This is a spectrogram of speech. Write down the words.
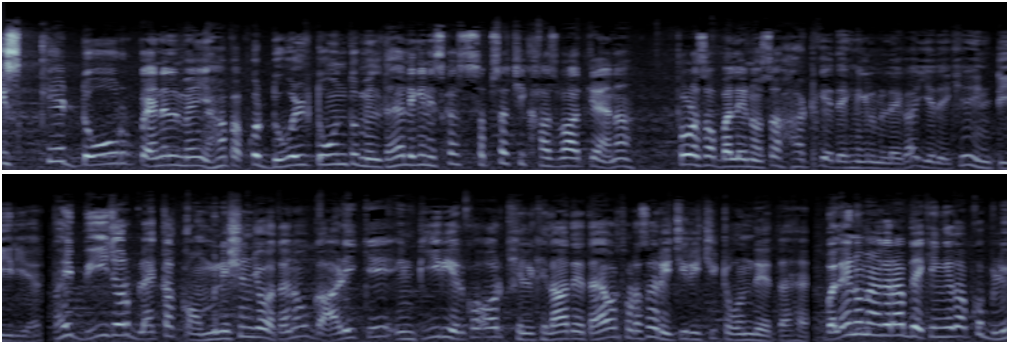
इसके डोर पैनल में यहाँ पर आपको डुअल टोन तो मिलता है, लेकिन इसका सबसे अच्छी खास बात क्या है ना थोड़ा सा बलेनो सा हट के देखने को मिलेगा। ये देखिए इंटीरियर भाई बीज और ब्लैक का कॉम्बिनेशन जो होता है ना, वो गाड़ी के इंटीरियर को और खिलखिला देता है और थोड़ा सा रिची रिची टोन देता है। बलेनो में अगर आप देखेंगे तो आपको ब्लू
